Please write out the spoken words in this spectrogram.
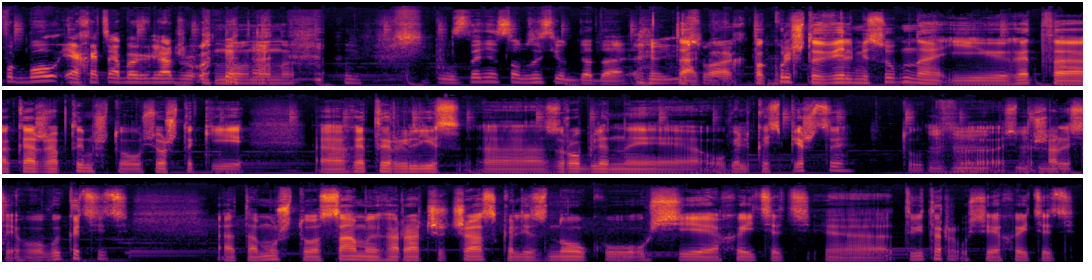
Футбол я хаця бы гляджу. Ну, ну, ну. тэнісом зусім бяда так, пакуль што вельмі сумна і гэта кажа аб тым што ўсё ж такі э, гэты рэліз э, зроблены ў вялікай спешцы тут э, спяшаліся яго выкаціць э, Таму што самы гарачы час калі зноўку усе хейцяць твиттер усе хейцяць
